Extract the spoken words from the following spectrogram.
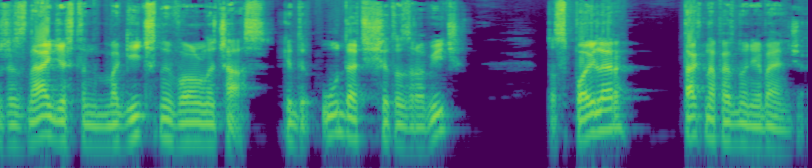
że znajdziesz ten magiczny, wolny czas, kiedy uda ci się to zrobić, to spoiler, tak na pewno nie będzie.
